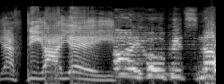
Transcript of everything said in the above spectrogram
FDIA. I hope it's not.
